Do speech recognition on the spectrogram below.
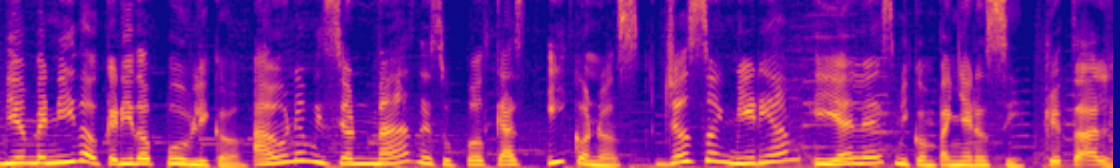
Bienvenido, querido público, emisión más de su podcast Íconos. Yo soy Miriam y él es mi compañero Sid. ¿Qué tal?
